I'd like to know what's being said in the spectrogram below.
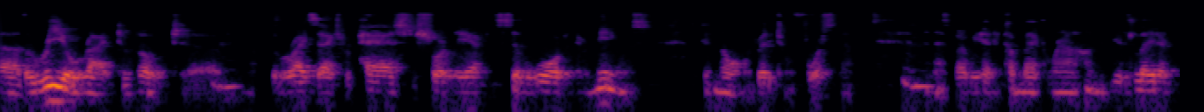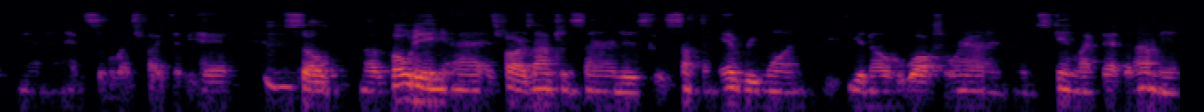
uh, the real right to vote. Uh, mm-hmm. Civil Rights Acts were passed shortly after the Civil War, but they were meaningless because no one was ready to enforce them. Mm-hmm. And that's why we had to come back around 100 years later and, and have the civil rights fight that we had. Mm-hmm. So uh, voting, uh, as far as I'm concerned, is, is something everyone, you know, who walks around in, in skin like that that I'm in,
